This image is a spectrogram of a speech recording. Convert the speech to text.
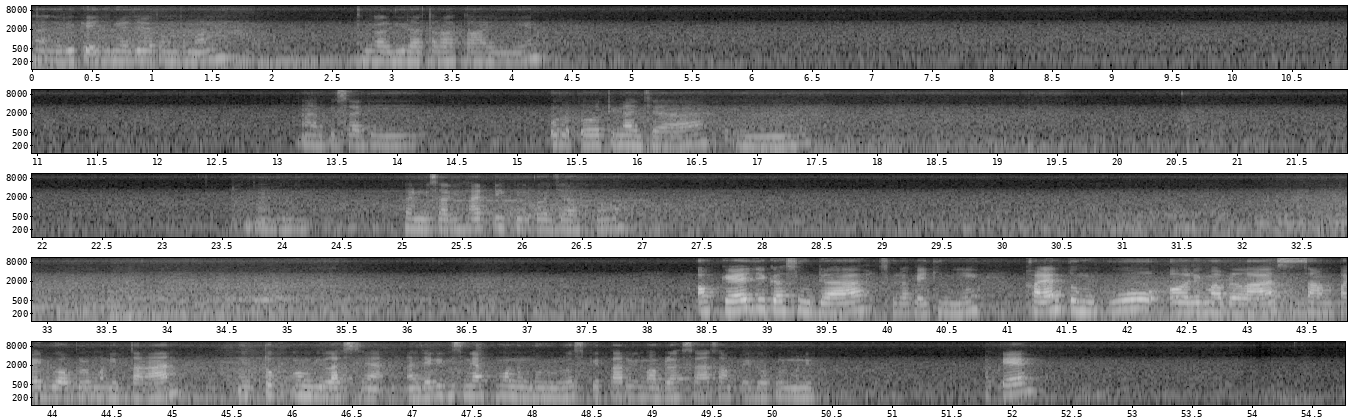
Nah jadi kayak gini aja ya teman-teman. Tinggal dirata-ratain nah bisa di urut-urutin aja. Ini nah ini. Kalian bisa lihat di kulit wajahku Oke, jika sudah, sudah kayak gini, kalian tunggu 15 eh, sampai 20 menitan untuk membilasnya. Nah, jadi di sini aku mau nunggu dulu sekitar 15 sampai 20 menit. Oke.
